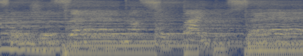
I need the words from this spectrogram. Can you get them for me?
São José, nosso Pai do céu,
